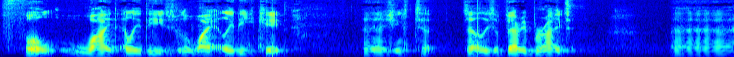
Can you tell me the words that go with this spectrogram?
full white LEDs with a white LED kit. Uh, as you can tell, these are very bright. Uh,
